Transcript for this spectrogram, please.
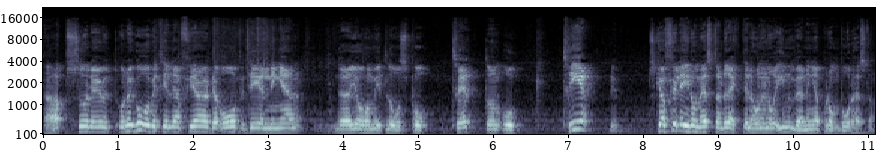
absolut. Och nu går vi till den fjärde avdelningen. Där jag har mitt lås på 13 och 3. Ska jag fylla i de hästarna direkt eller har ni några invändningar på de båda hästarna?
